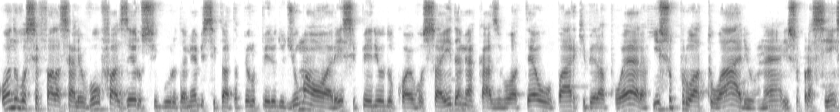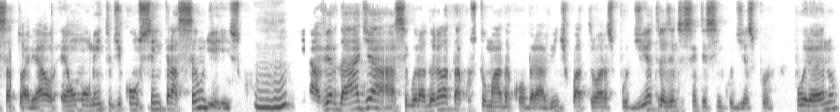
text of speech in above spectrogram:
Quando você fala assim, olha, eu vou fazer o seguro da minha bicicleta pelo período de uma hora, esse período qual eu vou sair da minha casa e vou até o Parque Ibirapuera, isso para o atuário, né, isso para a ciência atuarial, é um momento de concentração de risco. Uhum. E, na verdade, a, a seguradora está acostumada a cobrar 24 horas por dia, 365 dias por, por ano,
